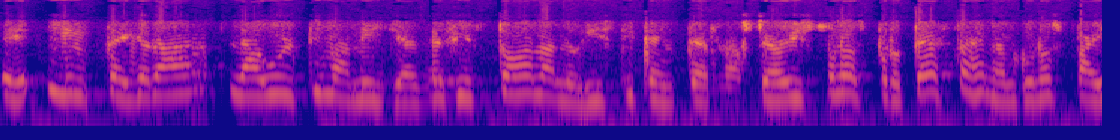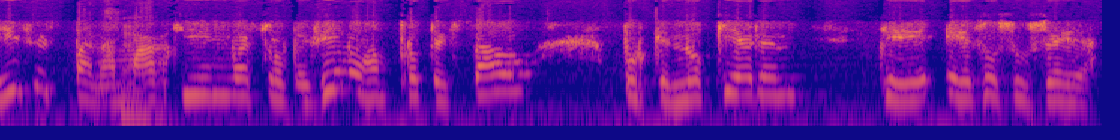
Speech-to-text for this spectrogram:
eh, integrar la última milla, es decir, toda la logística interna. Usted ha visto las protestas en algunos países, Panamá aquí nuestros vecinos han protestado porque no quieren que eso suceda.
